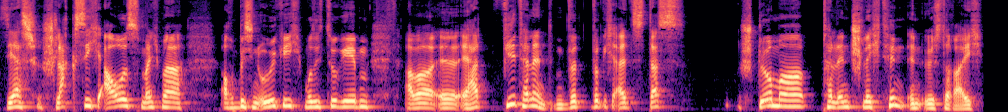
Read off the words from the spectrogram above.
sehr schlaksig aus, manchmal auch ein bisschen ulkig, muss ich zugeben. Aber äh, er hat viel Talent und wird wirklich als das Stürmer-Talent schlechthin in Österreich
